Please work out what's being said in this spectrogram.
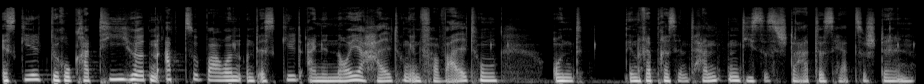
Es gilt, Bürokratiehürden abzubauen und es gilt, eine neue Haltung in Verwaltung und den Repräsentanten dieses Staates herzustellen.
